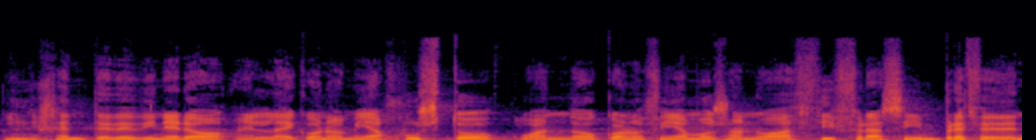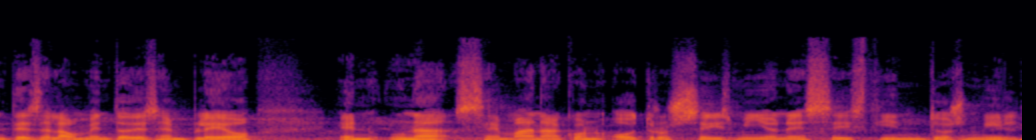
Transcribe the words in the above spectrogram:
ingente de dinero en la economía, justo cuando conocíamos una nueva cifra sin precedentes del aumento de desempleo en una semana, con otros 6.600.000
